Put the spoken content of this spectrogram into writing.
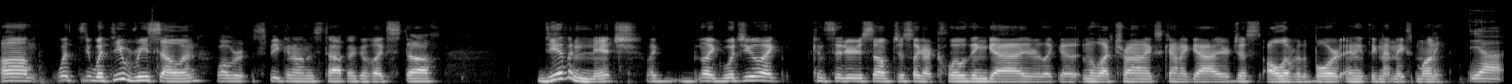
Um, with with you reselling, while we're speaking on this topic of like stuff, do you have a niche? Like, like would you like consider yourself just like a clothing guy or like a, an electronics kind of guy or just all over the board, anything that makes money? Yeah,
